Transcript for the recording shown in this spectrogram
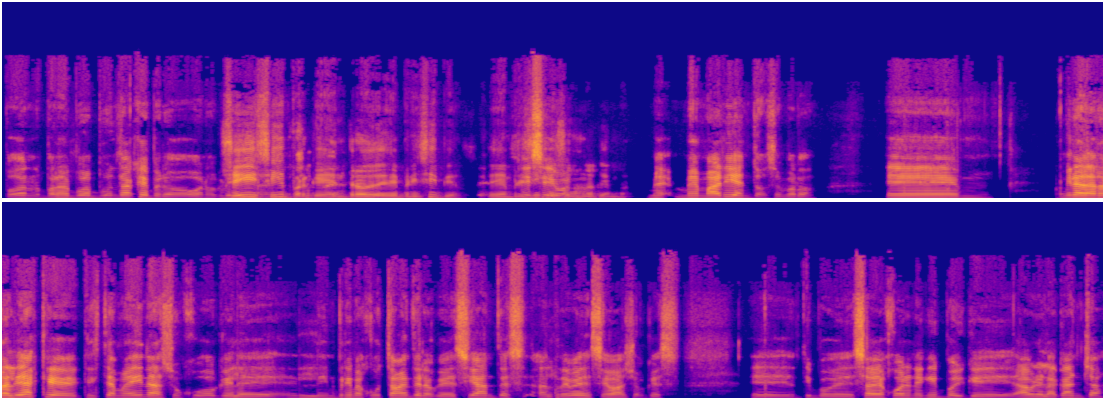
poder, para poner puntaje, pero bueno. Sí, sí, porque siempre- entró desde el principio, desde el Sí, principio sí, del bueno, segundo tiempo. Me, me mareé entonces, perdón. Eh, mira, la realidad es que Cristian Medina es un jugador que le, le imprime justamente lo que decía antes al revés de Ceballos, que es eh, un tipo que sabe jugar en equipo y que abre la cancha. Mm.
